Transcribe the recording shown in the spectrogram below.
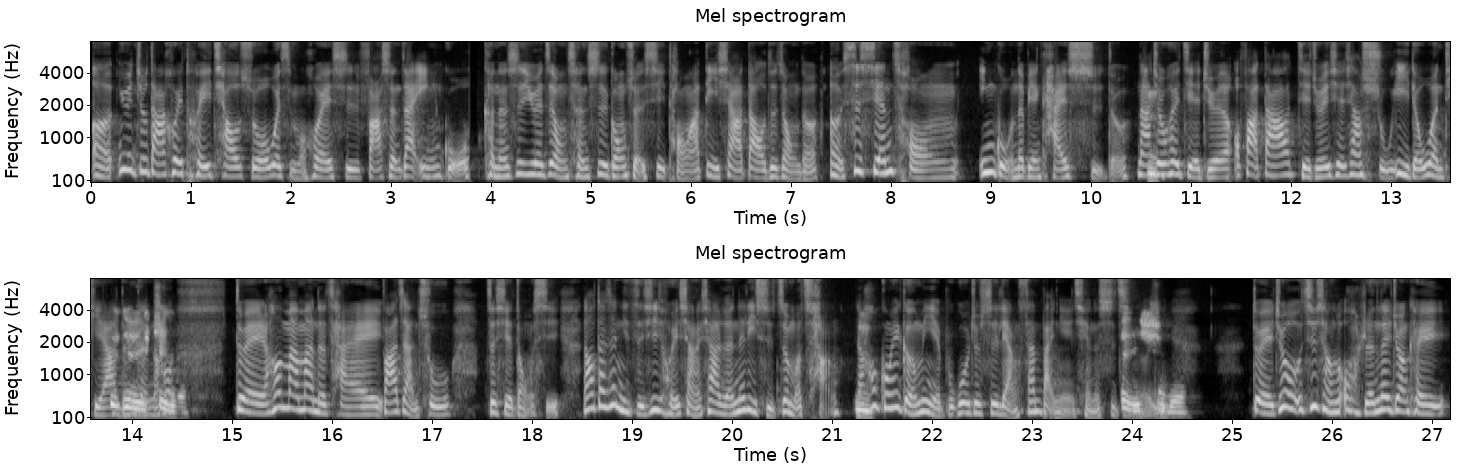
嗯、呃，因为就大家会推敲说，为什么会是发生在英国？可能是因为这种城市供水系统啊、地下道这种的，呃，是先从从英国那边开始的，那就会解决，我、嗯、发大家解决一些像鼠疫的问题啊等等，然后对，然后慢慢的才发展出这些东西。然后，但是你仔细回想一下，人类历史这么长，然后工业革命也不过就是两三百年以前的事情而已。对，就就想说，哦，人类居然可以，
